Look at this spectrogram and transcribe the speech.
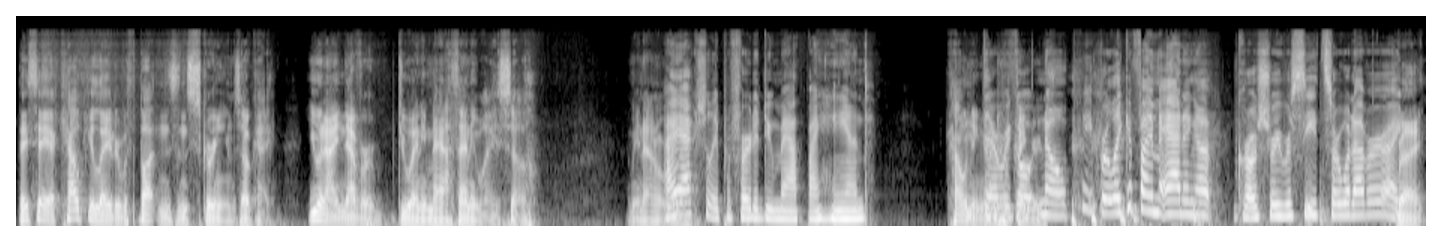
they say a calculator with buttons and screens. Okay. You and I never do any math anyway, so mean, I don't I actually prefer to do math by hand. counting There we go. fingers. No, paper. like if I'm adding up grocery receipts or whatever, I Right.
